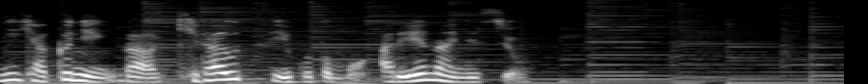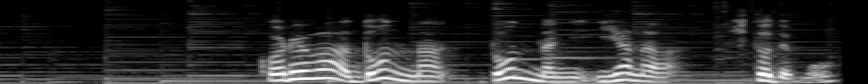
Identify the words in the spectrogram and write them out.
に100人が嫌うっていうこともありえないんですよ。これはどんな、どんなに嫌な人でも、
